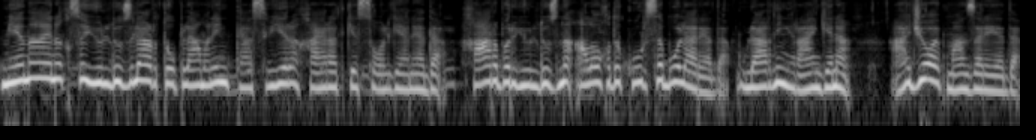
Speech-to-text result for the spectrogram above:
meni ayniqsa yulduzlar to'plamining tasviri hayratga solgan edi har bir yulduzni alohida ko'rsa bo'lar edi ularning rangini ajoyib manzara edi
